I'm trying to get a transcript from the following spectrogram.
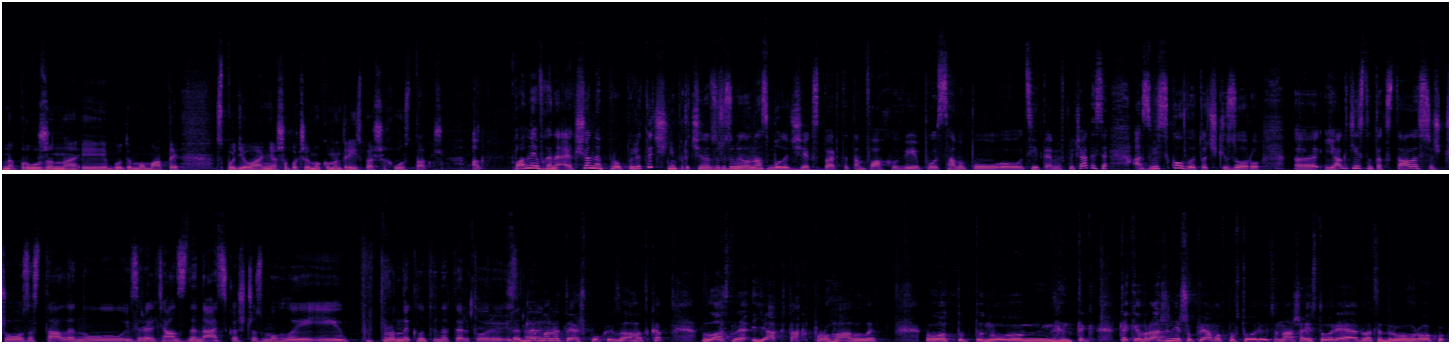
напружена, і будемо мати сподівання, що почуємо коментарі з перших вуст також. Пане Євгене, а якщо не про політичні причини, зрозуміло, у нас будуть ще експерти там фахові по саме по о, цій темі включатися. А з військової точки зору, е, як дійсно так сталося, що застали ну ізраїльтян зненацька, що змогли і проникнути на територію Це для мене теж поки загадка. Власне, як так прогавили? От, тобто, ну так, таке враження, що прямо от повторюється наша історія 22-го року,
